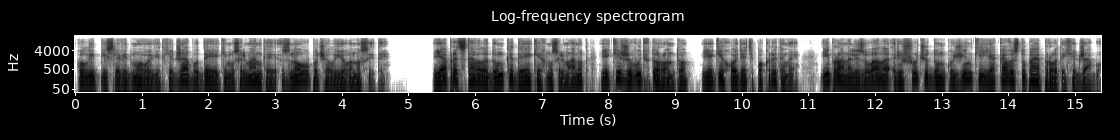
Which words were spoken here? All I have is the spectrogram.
коли після відмови від хіджабу деякі мусульманки знову почали його носити. Я представила думки деяких мусульманок, які живуть в Торонто, які ходять покритими, і проаналізувала рішучу думку жінки, яка виступає проти хіджабу.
